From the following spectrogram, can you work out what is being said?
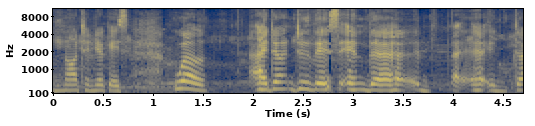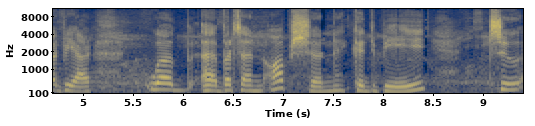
not in your case. Well, I don't do this in the uh, in .br. Well, uh, but an option could be to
